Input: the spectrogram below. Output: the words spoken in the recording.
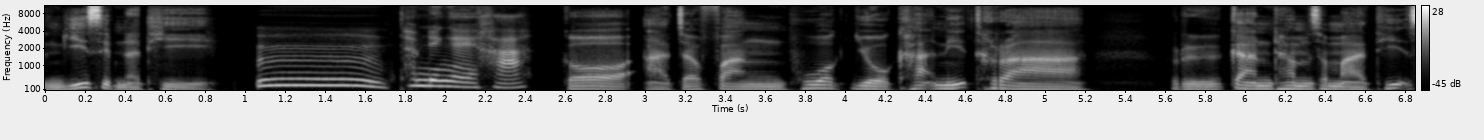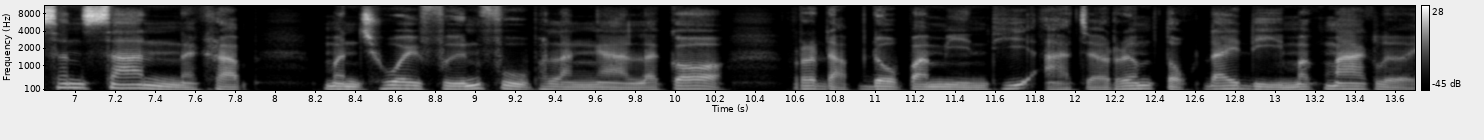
10-20 นาที อืมทำยังไงคะ ก็อาจจะฟังพวกโยคะนิทรา หรือการทำสมาธิสั้นๆนะครับ มันช่วยฟื้นฟูพลังงาน แล้วก็ระดับโดปามีนที่อาจจะเริ่มตกได้ดีมากๆเลย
